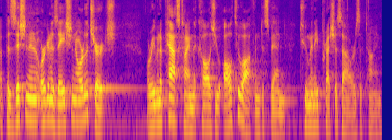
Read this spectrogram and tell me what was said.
a position in an organization or the church, or even a pastime that calls you all too often to spend too many precious hours of time.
